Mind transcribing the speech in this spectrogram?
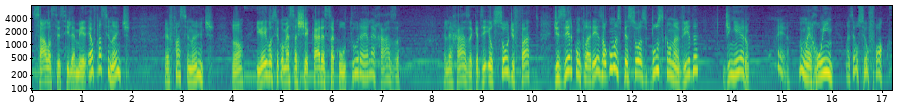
sala Cecília Meira, é fascinante, é fascinante. Não? E aí você começa a checar essa cultura, ela é rasa. Ela é rasa. Quer dizer, eu sou de fato, dizer com clareza, algumas pessoas buscam na vida dinheiro. É, não é ruim, mas é o seu foco.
